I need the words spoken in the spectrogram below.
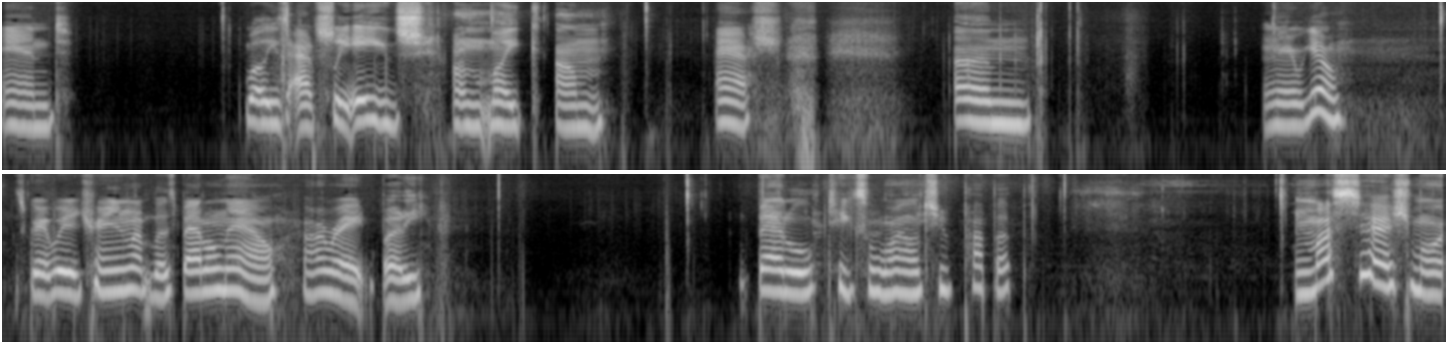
and well, he's actually aged, unlike um Ash. um there we go. It's a great way to train him up. Let's battle now. Alright, buddy. Battle takes a while to pop up. Mustache Morty.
